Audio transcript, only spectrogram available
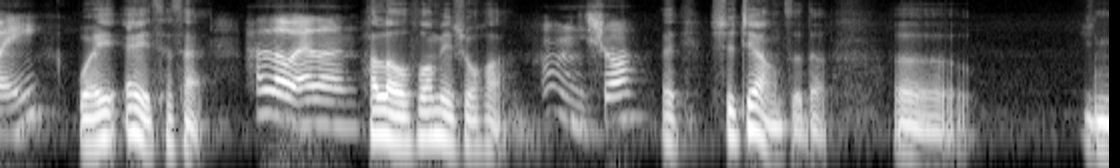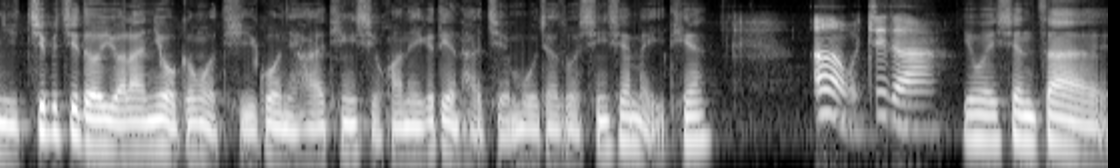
喂喂，哎，菜菜，Hello Alan，，Hello，方便说话？嗯，你说，哎，是这样子的，呃，你记不记得原来你有跟我提过，你还挺喜欢的一个电台节目，叫做《新鲜每一天》？嗯，我记得啊，因为现在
